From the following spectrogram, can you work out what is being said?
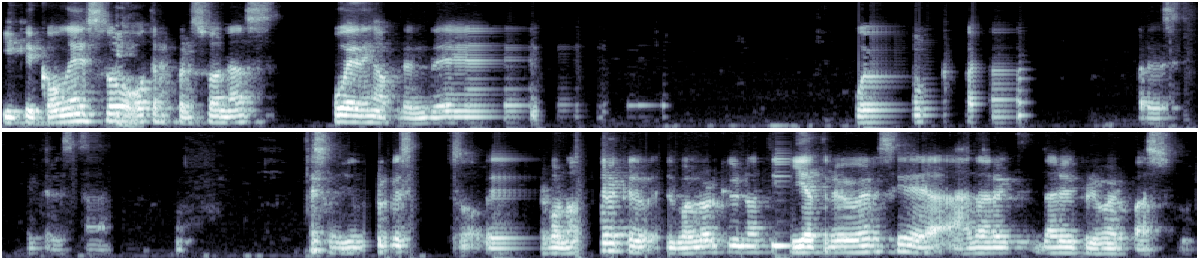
y que con eso otras personas pueden aprender, pueden interesante. Eso, yo creo que es eso, reconocer el valor que uno tiene y atreverse a, dar, dar el primer paso.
